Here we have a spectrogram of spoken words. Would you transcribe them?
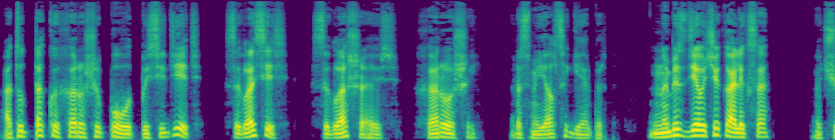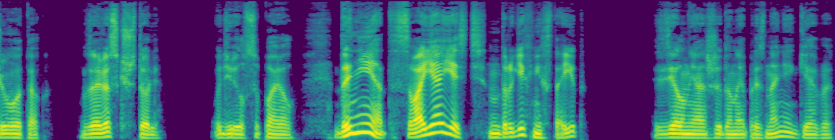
А тут такой хороший повод посидеть. Согласись? Соглашаюсь. Хороший. Рассмеялся Герберт. Но без девочек Алекса. А чего так? Завязки, что ли? Удивился Павел. Да нет, своя есть, на других не стоит. Сделал неожиданное признание Герберт.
